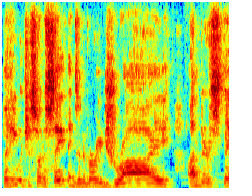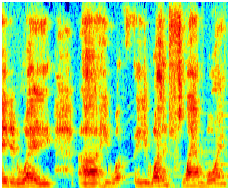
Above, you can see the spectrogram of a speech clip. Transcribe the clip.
but he would just sort of say things in a very dry, understated way. Uh, he, he wasn't flamboyant.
